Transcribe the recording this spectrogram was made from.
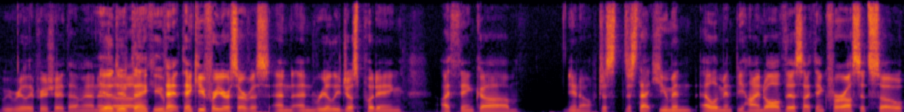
we really appreciate that man Yeah, And, dude, uh, thank you. th- thank you for your service and and really just putting i think um you know just just that human element behind all of this i think for us it's so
